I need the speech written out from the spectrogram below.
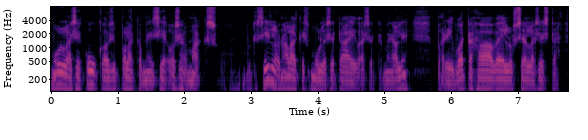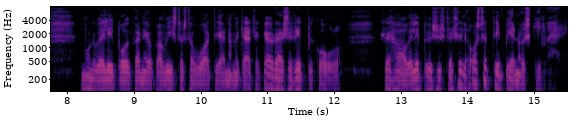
mulla se kuukausi palkka meni siihen osamaksuun. Mutta silloin alkoi mulle se taivas, että minä olin pari vuotta haaveillut sellaisesta mun velipoikani, joka on 15-vuotiaana, mitä se käydään se rippikoulu. Se haaveli pysystä, sille ostettiin pienoiskivääri.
